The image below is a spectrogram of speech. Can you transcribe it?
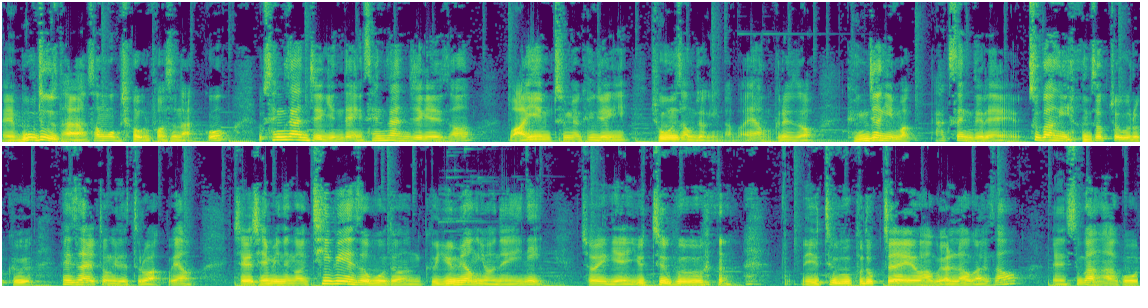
네, 모두 다 성공적으로 벗어났고 생산직인데 생산직에서 뭐 IM2면 굉장히 좋은 성적인가 봐요. 그래서 굉장히 막 학생들의 수강이 연속적으로 그 회사를 통해서 들어왔고요. 제가 재밌는 건 TV에서 보던 그 유명 연예인이 저에게 유튜브 유튜브 구독자예요 하고 연락 와서 네, 수강하고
